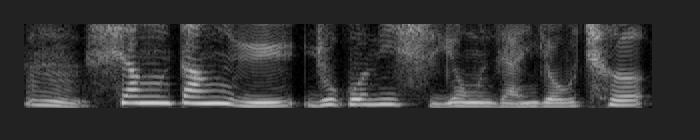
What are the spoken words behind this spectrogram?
嗯，相当于如果你使用燃油车，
